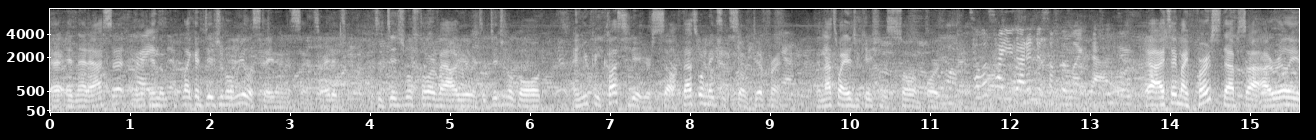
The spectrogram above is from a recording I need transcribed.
in that asset, right. in, in the, like a digital real estate in a sense, right? It's, it's a digital store of value, it's a digital gold, and you can custody it yourself. That's what makes it so different. Yeah. And that's why education is so important. Tell us how you got into something like that. Yeah, I'd say my first steps, uh, I really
